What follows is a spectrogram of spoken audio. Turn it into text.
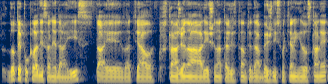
do tej pokladne sa nedá ísť. Tá je zatiaľ strážená a riešená, takže sa tam teda bežný smrteľník nedostane.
